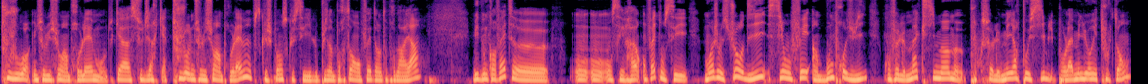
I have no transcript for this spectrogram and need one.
toujours une solution à un problème, ou en tout cas se dire qu'il y a toujours une solution à un problème, parce que je pense que c'est le plus important en fait dans l'entrepreneuriat. Mais donc en fait, on, on, s'est en fait on s'est moi je me suis toujours dit si on fait un bon produit qu'on fait le maximum pour que ce soit le meilleur possible pour l'améliorer tout le temps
